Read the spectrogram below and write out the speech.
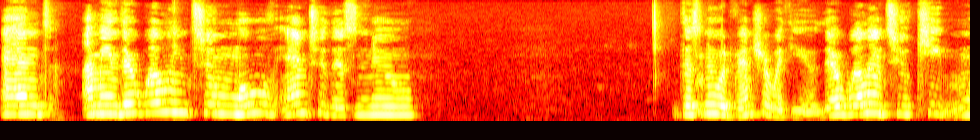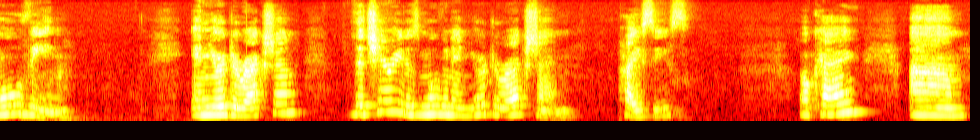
And I mean, they're willing to move into this new this new adventure with you. They're willing to keep moving in your direction. The chariot is moving in your direction. Pisces. Okay? Um,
